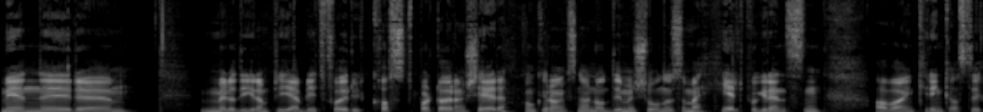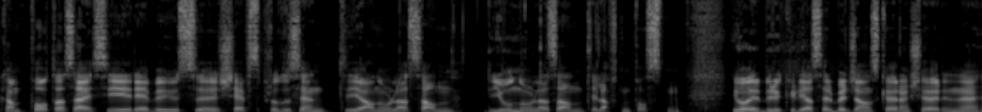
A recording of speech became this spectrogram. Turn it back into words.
mener eh, Melodi Grand Prix er blitt for kostbart å arrangere. Konkurransen har nådd dimensjoner som er helt på grensen av hva en kringkaster kan påta seg, sier EBUs sjefsprodusent Jan Ola Sand, Jon Ola Sand til Aftenposten. I år bruker de aserbajdsjanske arrangørene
